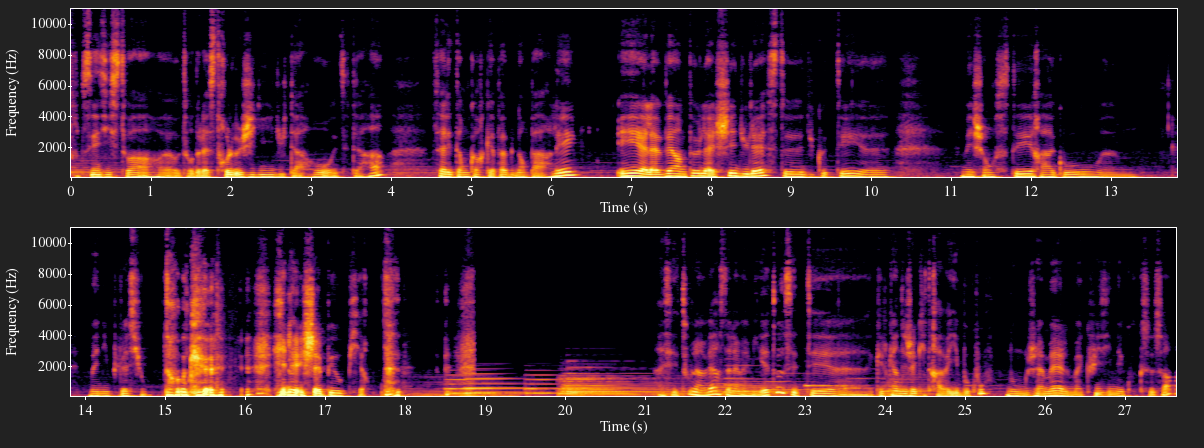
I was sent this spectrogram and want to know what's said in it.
toutes ces histoires autour de l'astrologie, du tarot, etc. Ça, elle était encore capable d'en parler. Et elle avait un peu lâché du lest du côté méchanceté, ragot manipulation. Donc, euh, il a échappé au pire. Ah, c'est tout l'inverse de la mamie gâteau. C'était euh, quelqu'un déjà qui travaillait beaucoup, donc jamais elle m'a cuisiné quoi que ce soit.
